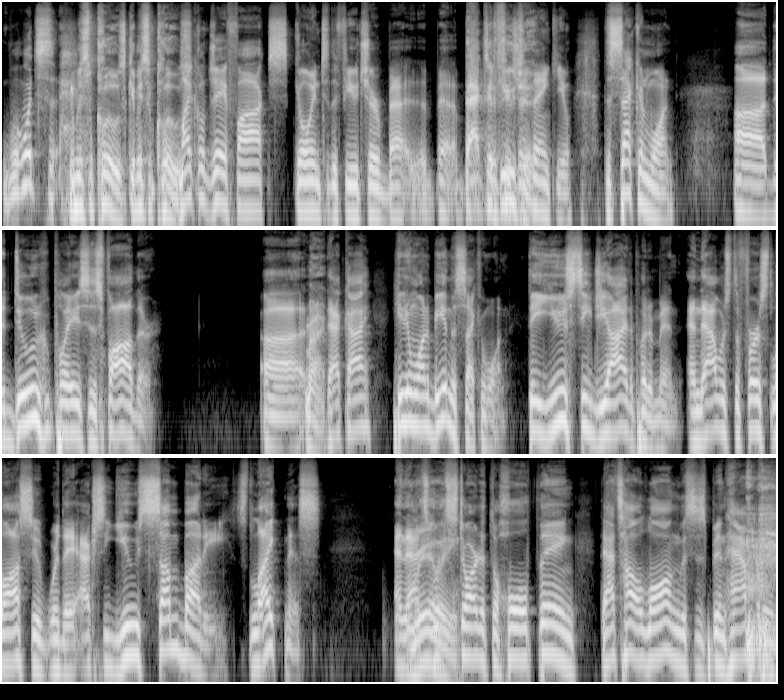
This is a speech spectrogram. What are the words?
what's Give me some clues. Give me some clues. Michael J. Fox going to the future? Back, back, to the Future. Thank you. The second one, uh, the dude who plays his father, uh, Right. that guy, he didn't want to be in the second one. They used CGI to put him in, and that was the first lawsuit where they actually used somebody's likeness, and that's Really? what started the whole thing. That's how long this has been happening.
